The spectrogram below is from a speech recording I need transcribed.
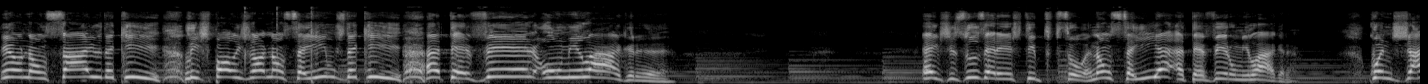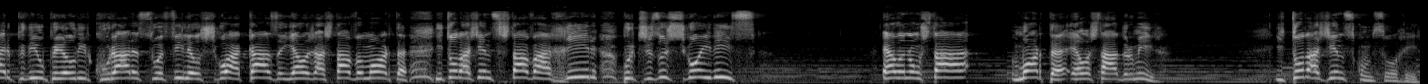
Eu não saio daqui. Lispolis, nós não saímos daqui até ver um milagre. Ei, Jesus era este tipo de pessoa, não saía até ver um milagre. Quando Jairo pediu para ele ir curar a sua filha, ele chegou à casa e ela já estava morta, e toda a gente estava a rir porque Jesus chegou e disse: Ela não está morta, ela está a dormir. E toda a gente se começou a rir.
